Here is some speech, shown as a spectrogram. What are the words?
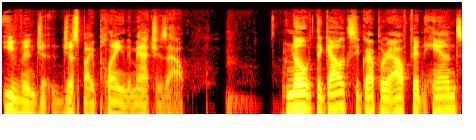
even just by playing the matches out. Note the Galaxy Grappler outfit, Hands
